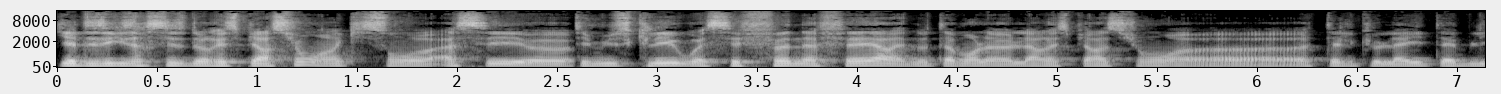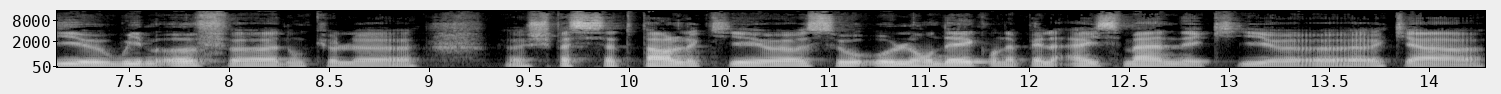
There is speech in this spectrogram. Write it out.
Il y a des exercices de respiration hein, qui sont assez, euh, assez, musclés ou assez fun à faire, et notamment la, la respiration euh, telle que l'a établi euh, Wim Hof. donc le je sais pas si ça te parle, qui est ce Hollandais qu'on appelle Iceman et qui, qui a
